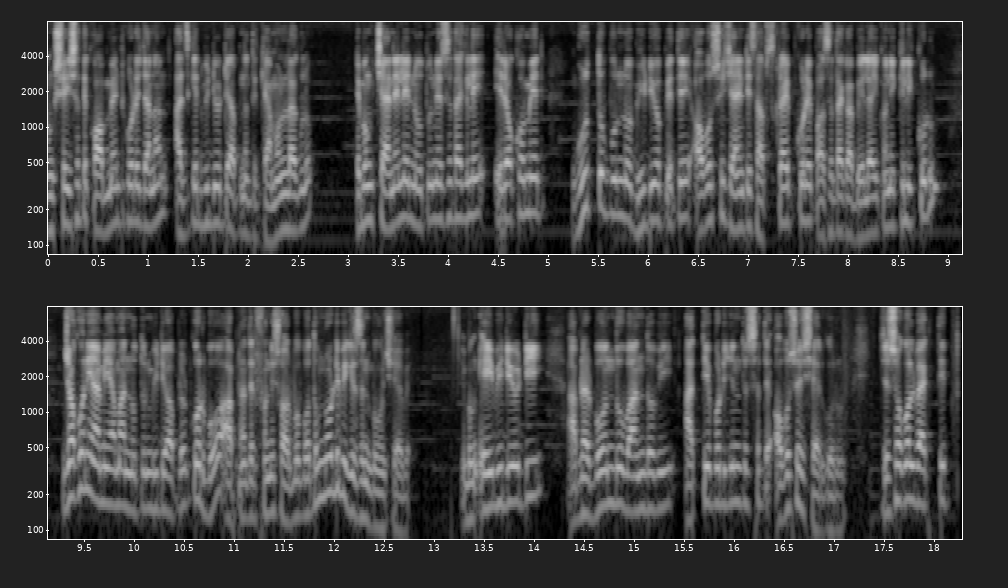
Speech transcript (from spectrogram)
এবং সেই সাথে কমেন্ট করে জানান আজকের ভিডিওটি আপনাদের কেমন লাগল। এবং চ্যানেলে নতুন এসে থাকলে এরকমের গুরুত্বপূর্ণ ভিডিও পেতে অবশ্যই চ্যানেলটি সাবস্ক্রাইব করে পাশে থাকা বেল আইকনে ক্লিক করুন। যখনই আমি আমার নতুন ভিডিও আপলোড করব, আপনাদের ফোনে সর্বপ্রথম নোটিফিকেশন পৌঁছে যাবে। এবং এই ভিডিওটি আপনার বন্ধু, বান্ধবী, আত্মীয় পরিজনদের সাথে অবশ্যই শেয়ার করুন। যে সকল ব্যক্তিত্ব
